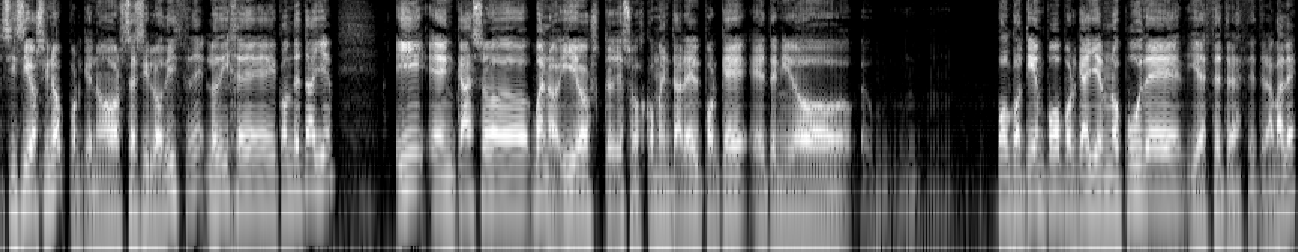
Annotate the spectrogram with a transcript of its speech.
si sí o si no, porque no sé si lo dice, lo dije con detalle. Y en caso, bueno, y os, eso, os comentaré el por qué he tenido poco tiempo porque ayer no pude y etcétera, etcétera, ¿vale?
